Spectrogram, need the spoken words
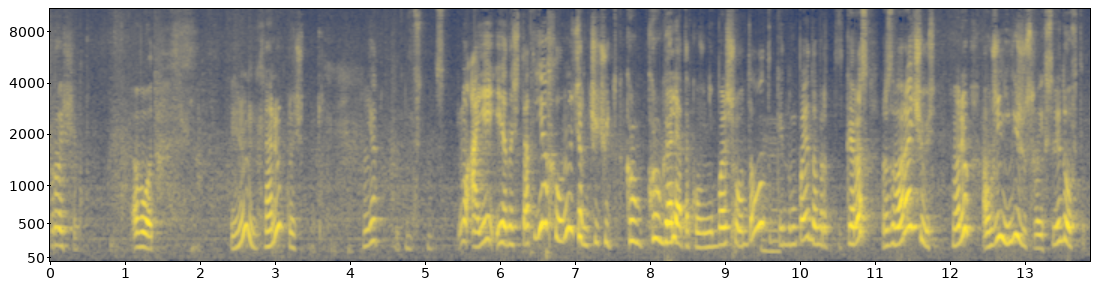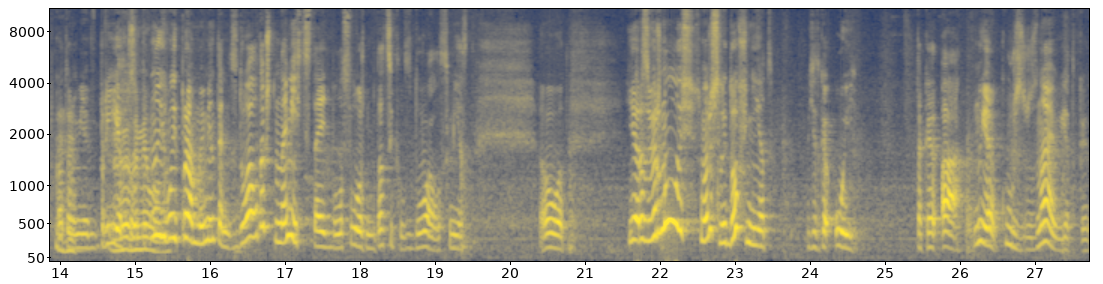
проще? Вот. И, ну, смотрю, короче, Я, ну, а я, я, значит, отъехала, ну, там чуть-чуть круг, кругаля такого небольшого дала, так, думаю, поеду обратно. Так раз разворачиваюсь, смотрю, а уже не вижу своих следов, по которым я приехала. Ну, его и прям моментально сдувало так, что на месте стоять было сложно, мотоцикл сдувало с места. Вот. Я развернулась, смотрю, следов нет. Я такая, ой, такая, а, ну я курс же знаю, я такая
